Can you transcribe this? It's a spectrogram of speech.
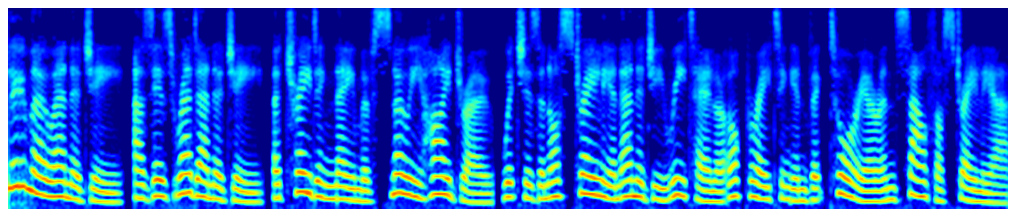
Lumo Energy, as is Red Energy, a trading name of Snowy Hydro, which is an Australian energy retailer operating in Victoria and South Australia.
